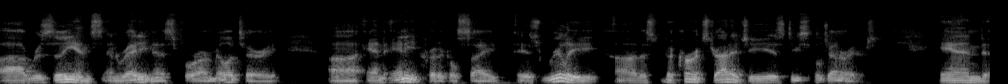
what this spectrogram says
uh, resilience and readiness for our military uh, and any critical site is really the, the current strategy is diesel generators. And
